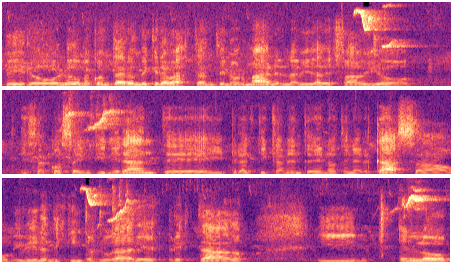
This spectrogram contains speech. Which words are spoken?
pero luego me contaron de que era bastante normal en la vida de Fabio esa cosa itinerante y prácticamente de no tener casa o vivir en distintos lugares prestados. Y en lo,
